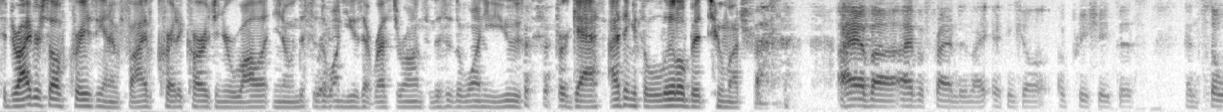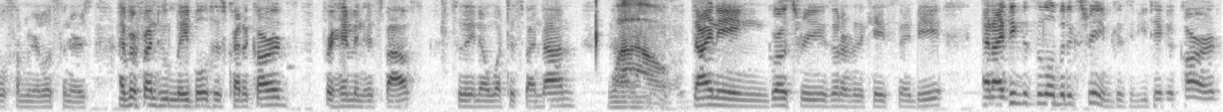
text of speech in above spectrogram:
to drive yourself crazy and have five credit cards in your wallet, you know, and this is right. the one you use at restaurants and this is the one you use for gas, I think it's a little bit too much for me. I have a, I have a friend, and I, I think you'll appreciate this, and so will some of your listeners. I have a friend who labels his credit cards for him and his spouse, so they know what to spend on. Wow. Um, you know, dining, groceries, whatever the case may be. And I think that's a little bit extreme because if you take a card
